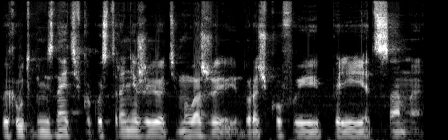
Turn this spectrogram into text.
Вы как будто бы не знаете, в какой стране живете. Мы вас же, дурачков, и при это самое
